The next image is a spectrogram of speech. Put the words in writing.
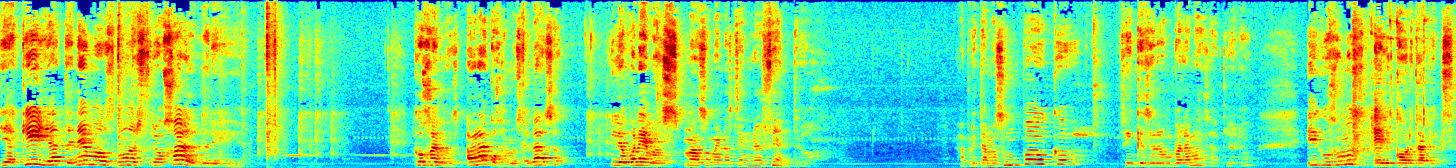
Y aquí ya tenemos nuestro jardín. Cogemos, ahora cogemos el vaso y lo ponemos más o menos en el centro. Apretamos un poco, sin que se rompa la masa, claro. Y cogemos el cortapizzas.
